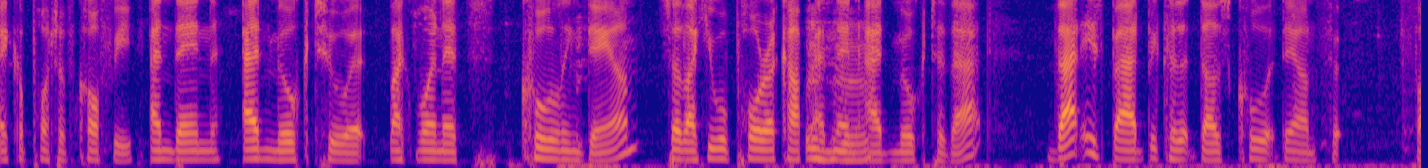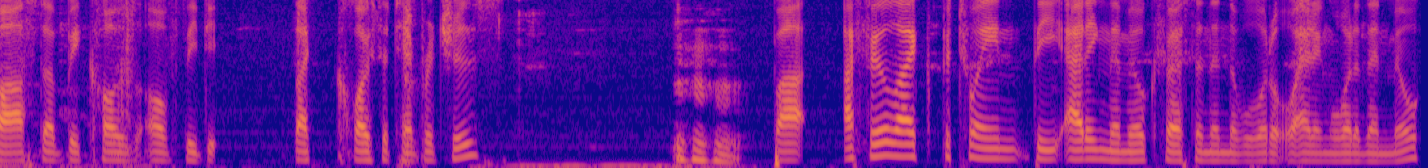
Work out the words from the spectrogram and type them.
make a pot of coffee and then add milk to it like when it's cooling down so like you will pour a cup and then Mhm. add milk to that that is bad because it does cool it down f- faster because of the di- like closer temperatures but I feel like between the adding the milk first and then the water, or adding water then milk,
